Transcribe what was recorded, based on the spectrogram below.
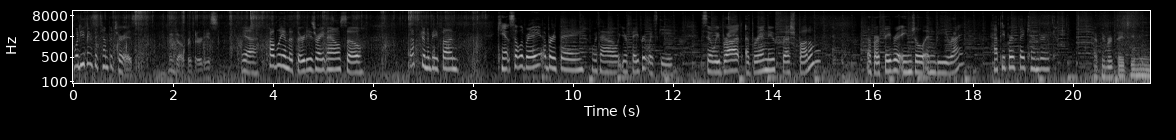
What do you think the temperature is? Into upper 30s. Yeah, probably in the 30s right now, so that's gonna be fun. Can't celebrate a birthday without your favorite whiskey. So we brought a brand new fresh bottle of our favorite Angel's Envy rye. Happy birthday, Kendrick. Happy birthday to me.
